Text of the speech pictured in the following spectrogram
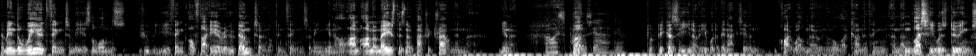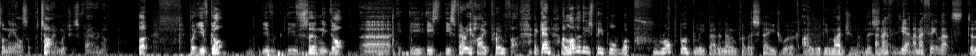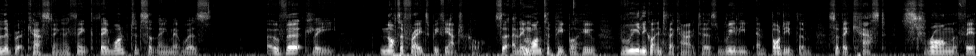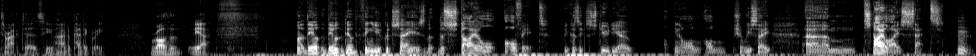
I mean, the weird thing to me is the ones who you think of that era who don't turn up in things. I mean, you know, I'm I'm amazed there's no Patrick Troughton in there. You know, Oh, I suppose. yeah, yeah. but because he, you know, he would have been active and quite well known and all that kind of thing, and unless he was doing something else at the time, which is fair enough. But, but you've got, you've you've certainly got. Uh, he, he's he's very high profile. Again, a lot of these people were probably better known for their stage work, I would imagine at this And I, stage. yeah, and I think that's deliberate casting. I think they wanted something that was overtly not afraid to be theatrical. So, and they wanted people who really got into their characters, really embodied them. So they cast strong theatre actors who had a pedigree, rather, yeah, But the other, the, the other thing you could say is that the style of it, because it's studio, you know, on, on shall we say, um, stylized sets,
